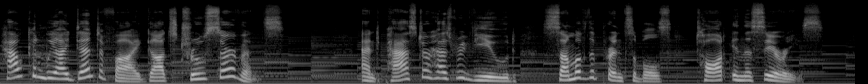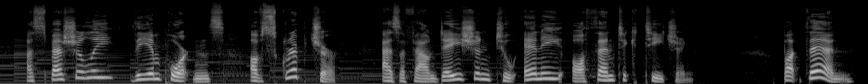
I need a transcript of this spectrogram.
How can we identify God's true servants? And Pastor has reviewed some of the principles taught in the series, especially the importance of Scripture as a foundation to any authentic teaching. But then,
